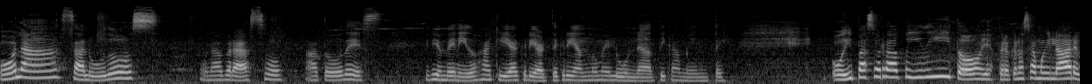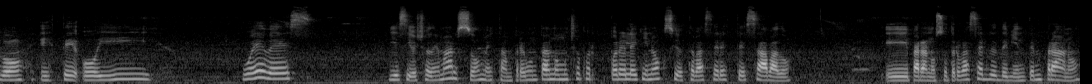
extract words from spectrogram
Hola, saludos, un abrazo a todos y bienvenidos aquí a Criarte Criándome Lunáticamente. Hoy paso rapidito y espero que no sea muy largo. Este, hoy jueves 18 de marzo, me están preguntando mucho por, el equinoccio, este va a ser este sábado. Eh, para nosotros va a ser desde bien temprano,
